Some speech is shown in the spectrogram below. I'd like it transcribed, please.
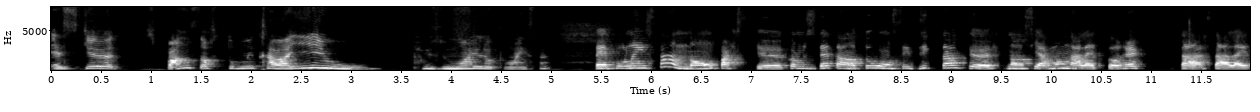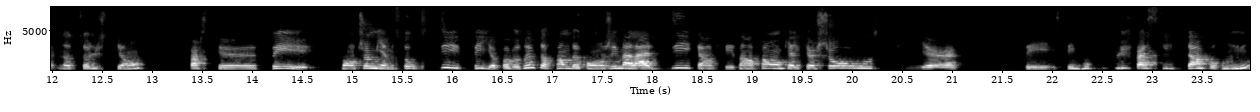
est-ce que tu penses retourner travailler ou plus ou moins là pour l'instant? Bien, pour l'instant, non, parce que, comme je disais tantôt, on s'est dit que tant que financièrement on allait être correct, ça, allait être notre solution. Parce que, tu sais, mon chum, il aime ça aussi. Tu sais, il n'y a pas besoin de se prendre de congé maladie quand les enfants ont quelque chose. Puis, euh, c'est beaucoup plus facilitant pour nous.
